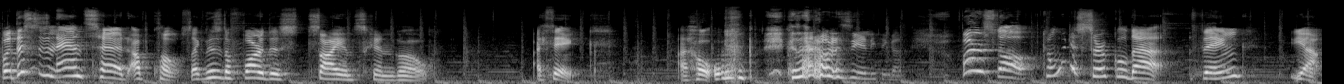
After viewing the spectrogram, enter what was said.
But this is an ant's head up close. Like, this is the farthest science can go. I think. I hope. Because I don't want to see anything else. First off, can we just circle that thing? Yeah.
